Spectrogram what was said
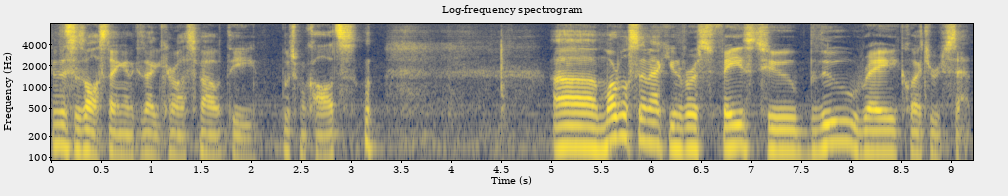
this is all staying in because I care less about the whatchamacallits. uh, Marvel Cinematic Universe Phase 2 Blu-ray collector set.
